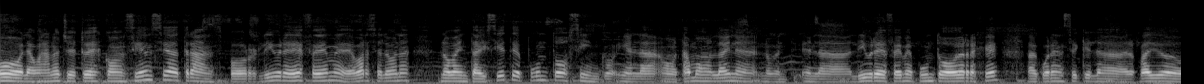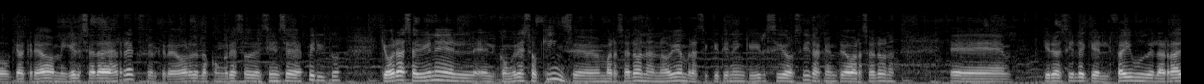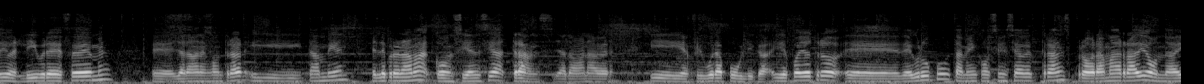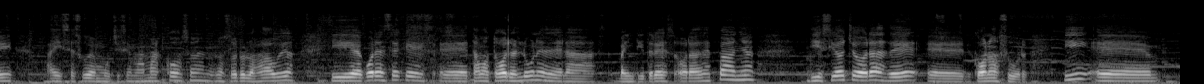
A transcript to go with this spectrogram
Hola, buenas noches. Esto es Conciencia Trans por Libre FM de Barcelona 97.5 y en la estamos online en, la librefm.org. Acuérdense que es la radio que ha creado Miguel Celades Rex, el creador de los congresos de ciencia de espíritu, que ahora se viene el, congreso 15 en Barcelona en noviembre, así que tienen que ir sí o sí la gente de Barcelona. Eh, quiero decirle que el Facebook de la radio es Libre FM eh, ya la van a encontrar. Y también el de programa Conciencia Trans, ya la van a ver. Y en figura pública. Y después hay otro eh, de grupo, también Conciencia Trans, programa de radio, donde ahí, ahí se suben muchísimas más cosas, no solo los audios. Y acuérdense que eh, estamos todos los lunes de las 23 horas de España, 18 horas de el Cono Sur. Y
